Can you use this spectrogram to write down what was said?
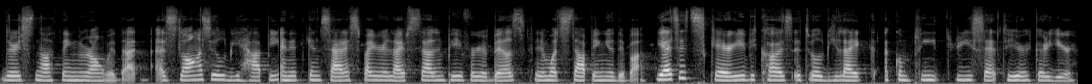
There's nothing wrong with that. As long as you'll be happy and it can satisfy your lifestyle and pay for your bills, then what's stopping you, diba? Yes, it's scary because it will be like a complete reset to your career.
